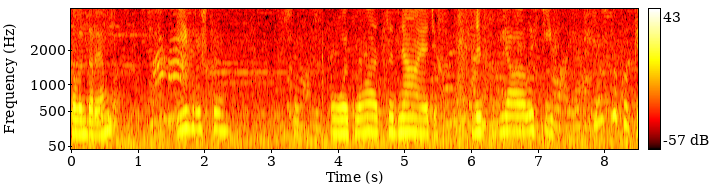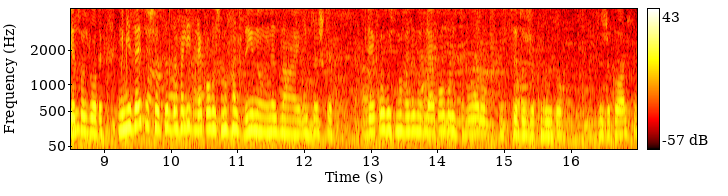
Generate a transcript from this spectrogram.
календарем. Іграшки. Ой, клас, це для этих, для, для листів. 500 злотих. Мені здається, що це взагалі для якогось магазину, не знаю, іграшки. Для якогось магазину, для якогось двору. Ось це дуже круто, дуже класно.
